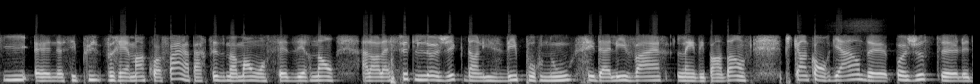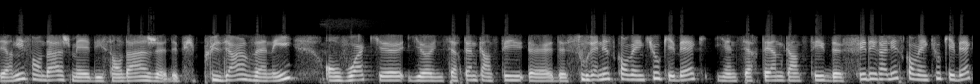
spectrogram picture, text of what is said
qui euh, ne sait plus vraiment quoi faire à partir du moment où on se fait dire non. Alors la suite logique dans les idées pour nous, c'est d'aller vers l'indépendance. Puis quand on regarde euh, pas juste euh, le dernier sondage, mais des sondages depuis plusieurs années, on voit qu'il y a une certaine quantité de souverainistes convaincus au Québec, il y a une certaine quantité de fédéralistes convaincus au Québec,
